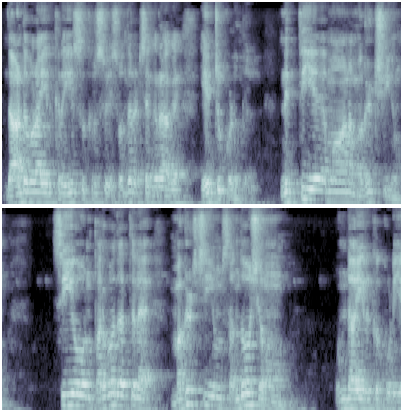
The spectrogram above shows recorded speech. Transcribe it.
இந்த ஆண்டவராய் இருக்கிற இயேசு கிறிஸ்துவை சொந்த ரட்சகராக ஏற்றுக்கொள்ளுங்கள். நித்தியமான மகிழ்ச்சியும் சியோன் பர்வதத்துல மகிழ்ச்சியும் சந்தோஷமும் உண்டாயிருக்கக்கூடிய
